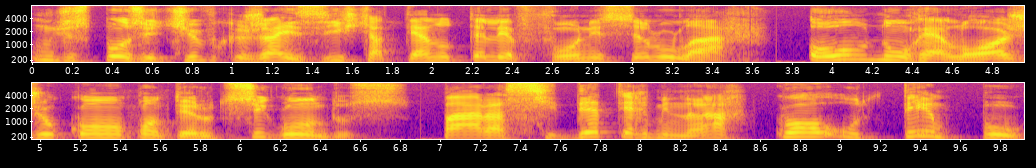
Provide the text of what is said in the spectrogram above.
um dispositivo que já existe até no telefone celular, ou num relógio com ponteiro de segundos para se determinar qual o tempo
